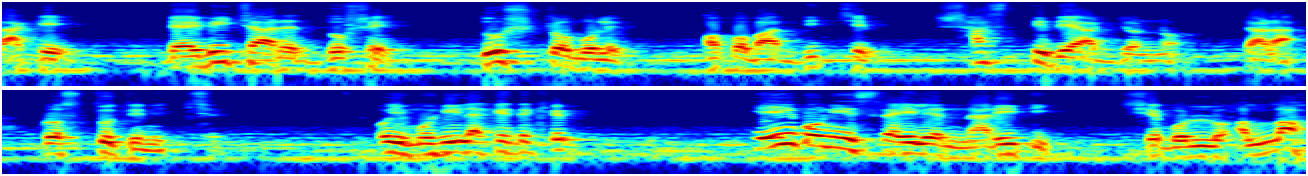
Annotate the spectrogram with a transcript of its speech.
তাকে ব্যবিচারের দোষে দুষ্ট বলে অপবাদ দিচ্ছে, শাস্তি দেওয়ার জন্য তারা প্রস্তুতি নিচ্ছে। ওই মহিলাকে দেখে এই বনি ইসরায়েলের নারীটি, সে বলল আল্লাহ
